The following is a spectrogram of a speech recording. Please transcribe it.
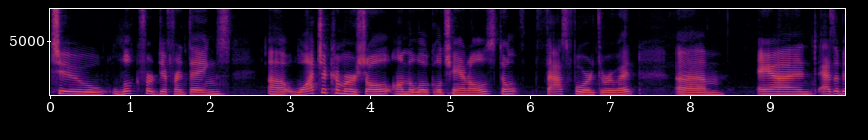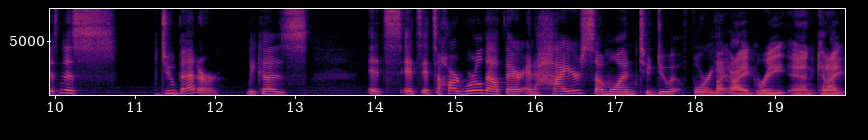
to look for different things, uh, watch a commercial on the local channels. Don't fast forward through it. Um, and as a business, do better because it's it's it's a hard world out there and hire someone to do it for you. I, I agree. And can I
